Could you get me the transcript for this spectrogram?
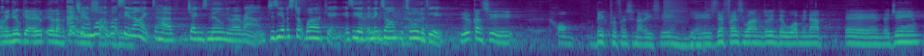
I mean, he'll get. He'll, he'll have a better Actually, and insight what, with what's he like to have James Milner around? Does he ever stop working? Is he a, an example to all of you? You can see how big professional is he. He's the first one doing the warming up uh, in the gym.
